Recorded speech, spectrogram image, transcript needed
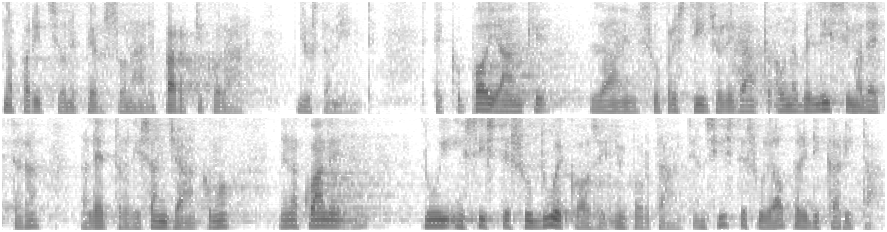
un'apparizione personale, particolare, giustamente. Ecco, poi anche la, il suo prestigio è legato a una bellissima lettera, la lettera di San Giacomo, nella quale lui insiste su due cose importanti, insiste sulle opere di carità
